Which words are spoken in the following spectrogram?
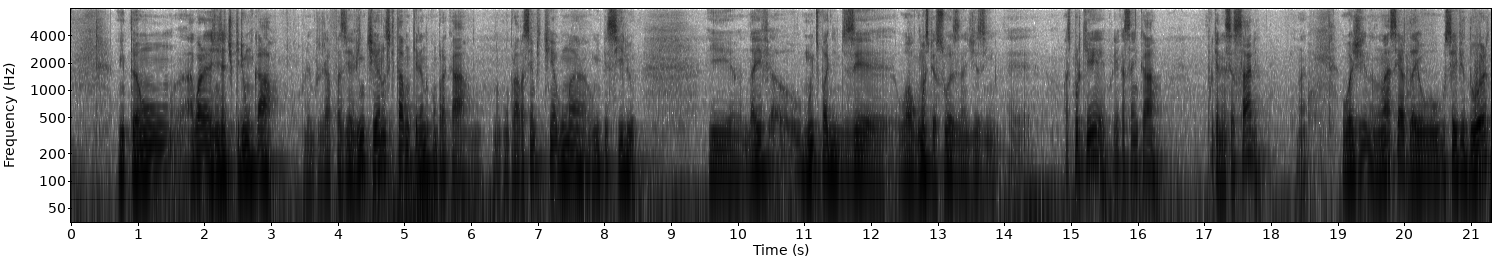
Então, agora a gente adquiriu um carro. Por exemplo, já fazia 20 anos que estavam querendo comprar carro. Não, comprava, sempre tinha alguma um empecilho. E daí muitos podem dizer, ou algumas pessoas né, dizem, é, mas por quê? Por que caçar em carro? Porque é necessário. Né? Hoje não é certo. Daí o, o servidor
